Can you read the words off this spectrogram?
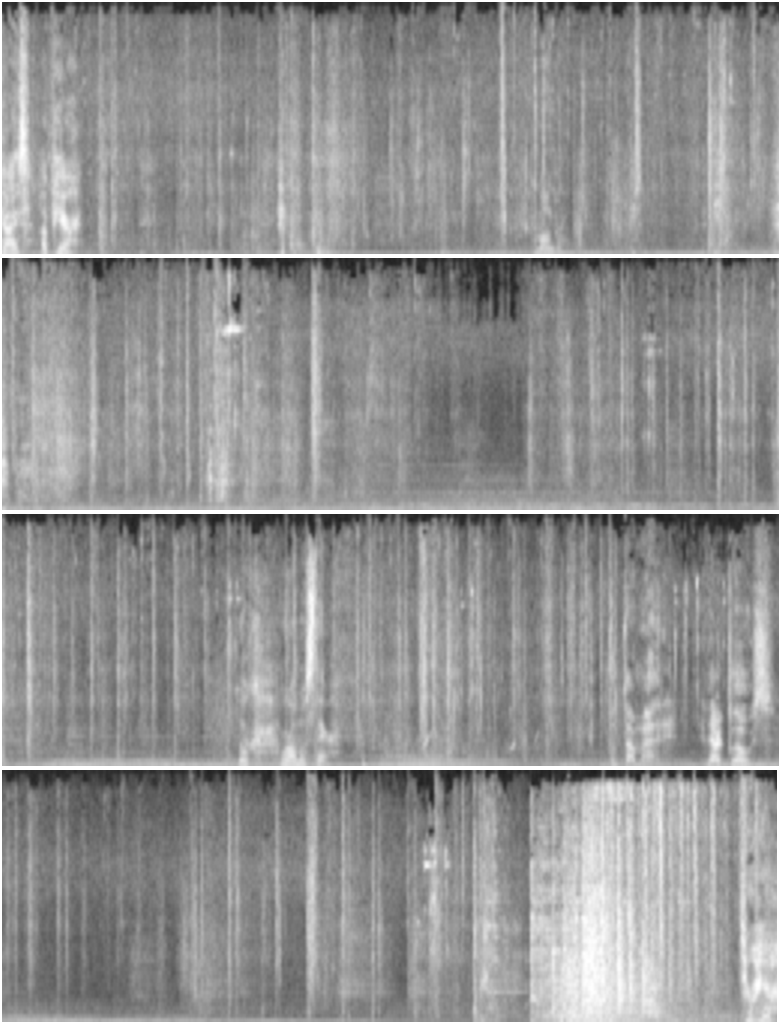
Guys, up here. Come on, girl. Look, we're almost there. They're close. Through here.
